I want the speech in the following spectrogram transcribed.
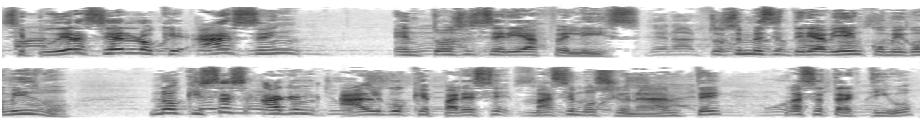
si pudiera hacer lo que hacen, entonces sería feliz. Entonces me sentiría bien conmigo mismo. No, quizás hagan algo que parece más emocionante, más atractivo,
